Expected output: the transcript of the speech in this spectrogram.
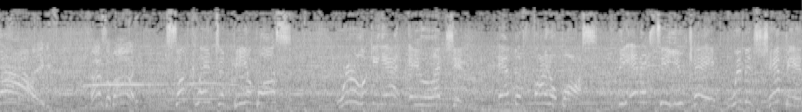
Wow. As am I. Some claim to be a boss. We're looking at a legend and the final boss. The NXT UK Women's Champion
